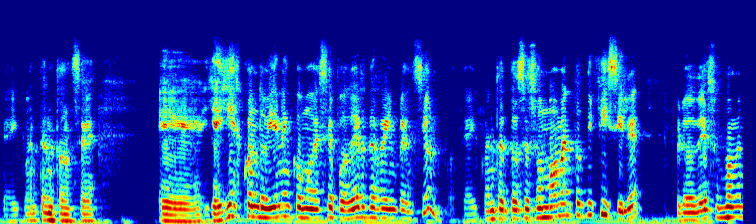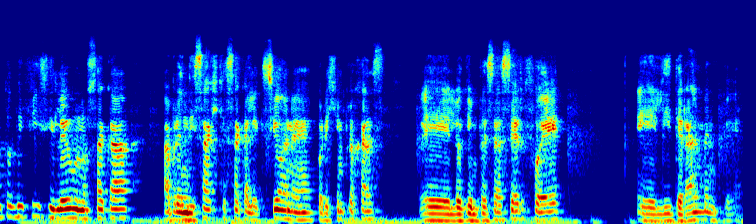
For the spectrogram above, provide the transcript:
¿Te das cuenta? Entonces, eh, y ahí es cuando vienen como ese poder de reinvención. Pues, ¿Te das cuenta? Entonces son momentos difíciles pero de esos momentos difíciles uno saca aprendizaje, saca lecciones. Por ejemplo, Hans, eh, lo que empecé a hacer fue eh, literalmente,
